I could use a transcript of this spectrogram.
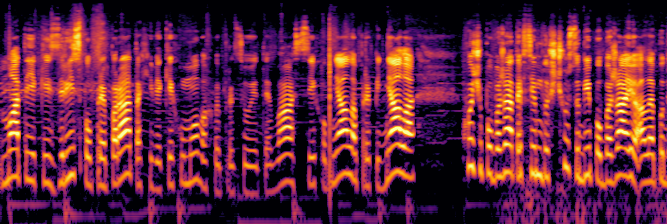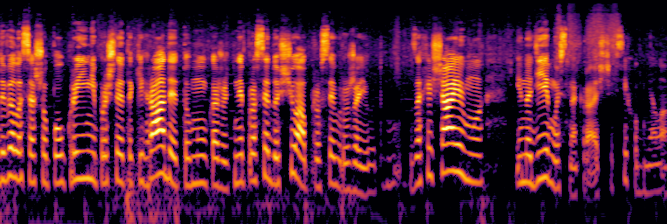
мати якийсь зріз по препаратах і в яких умовах ви працюєте. Вас всіх обняла, припідняла. Хочу побажати всім дощу, собі побажаю, але подивилася, що по Україні пройшли такі гради, тому кажуть, не проси дощу, а проси врожаю. Тому захищаємо і надіємось на краще. Всіх обняла.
